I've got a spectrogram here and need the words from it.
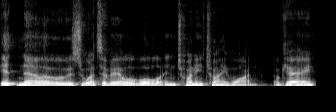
It knows what's available in 2021. Okay.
